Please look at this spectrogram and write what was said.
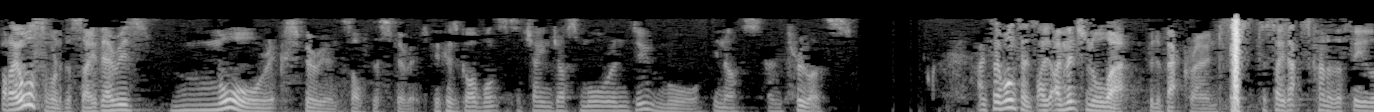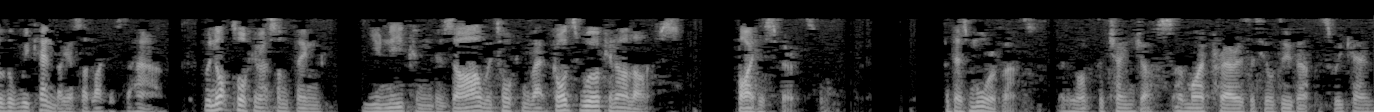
But I also wanted to say there is more experience of the Spirit because God wants to change us more and do more in us and through us. And so in one sense, I, I mentioned all that bit of background to say that's kind of the feel of the weekend I guess I'd like us to have. We're not talking about something unique and bizarre. We're talking about God's work in our lives by His Spirit. But there's more of that and He wants to change us. And my prayer is that He'll do that this weekend.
